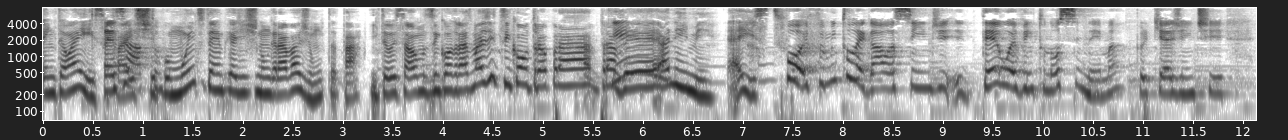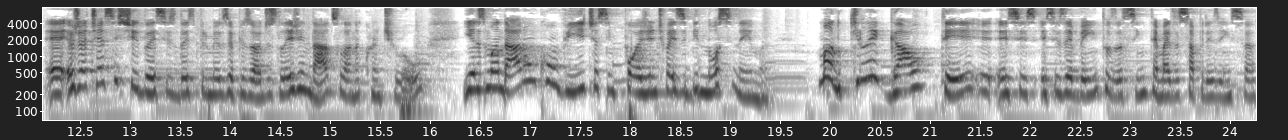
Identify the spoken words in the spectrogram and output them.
Então é isso. Faz, Exato. tipo, muito tempo que a gente não grava junta, tá? Então estávamos desencontrados, mas a gente se encontrou pra, pra E- ver anime. É isso. Pô, e foi muito legal, assim, de ter o evento no cinema, porque a gente. é, eu já tinha assistido esses dois primeiros episódios legendados lá na Crunchyroll, e eles mandaram um convite, assim, pô, a gente vai exibir no cinema. Mano, que legal ter esses, esses eventos, assim, ter mais essa presença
